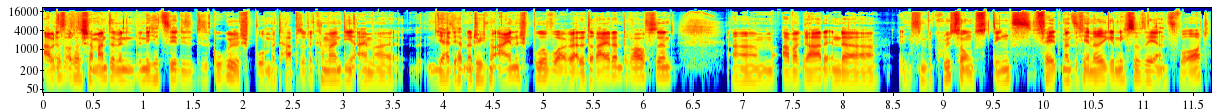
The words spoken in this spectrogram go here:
Aber das ist auch das Charmante, wenn, wenn ich jetzt hier diese, diese Google-Spur mit habe, so dann kann man die einmal, ja, die hat natürlich nur eine Spur, wo wir alle drei dann drauf sind. Ähm, aber gerade in der, in diesem Begrüßungsdings fällt man sich in der Regel nicht so sehr ins Wort.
